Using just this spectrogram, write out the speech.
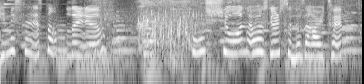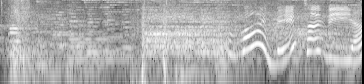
Yemişsiniz tatlılarım. Koşun, özgürsünüz artık. Vay be, tabii ya.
